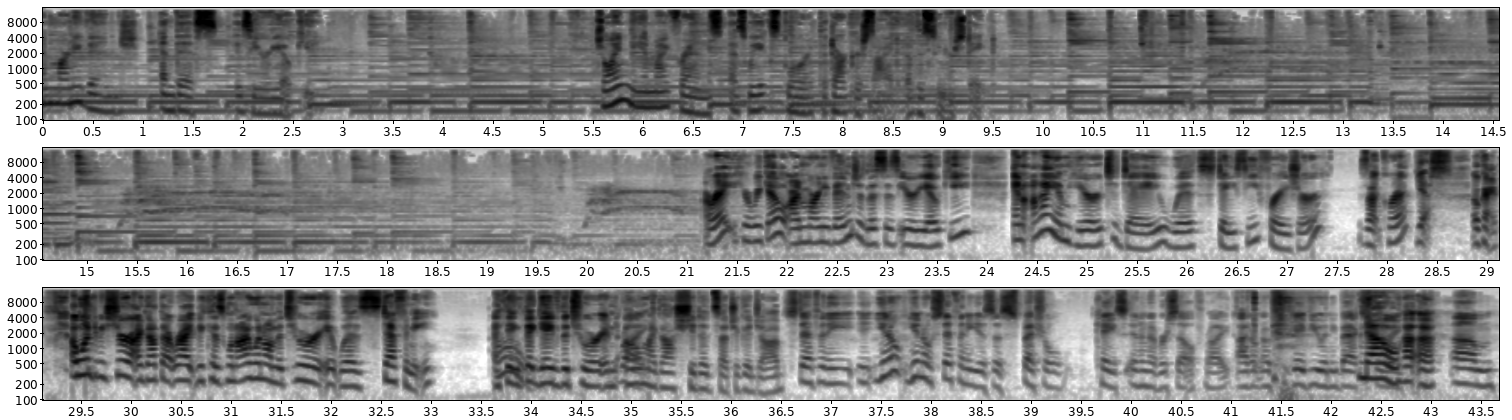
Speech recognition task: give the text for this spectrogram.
I'm Marnie Vinge, and this is Irioki. Join me and my friends as we explore the darker side of the Sooner State. All right, here we go. I'm Marnie Vinge, and this is Irioki, and I am here today with Stacy Frazier. Is that correct? Yes. Okay. I wanted to be sure I got that right because when I went on the tour, it was Stephanie, I think, Oh. that gave the tour, and oh my gosh, she did such a good job. Stephanie, you know, you know, Stephanie is a special case in and of herself, right? I don't know if she gave you any backstory. No, uh, uh Um,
